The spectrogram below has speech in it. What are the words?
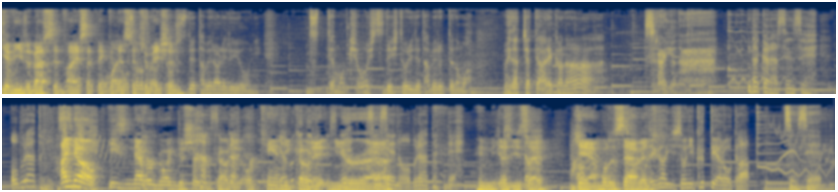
give you the best advice, I お think, in 前も this そろそろ教 situation. 室で食べられるようにつっても教室で一人で食べるってのも目立っちゃってあれかな 辛いよなだから先生オブラートに I know he's never going to あそっ sugarcoat か it or 破 candy けて coat る it んです in ね your 先 uh 生のオブラートって in, as you say. Damn, what a 俺 savage. が一緒に食ってやろうか先生余計目立つと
